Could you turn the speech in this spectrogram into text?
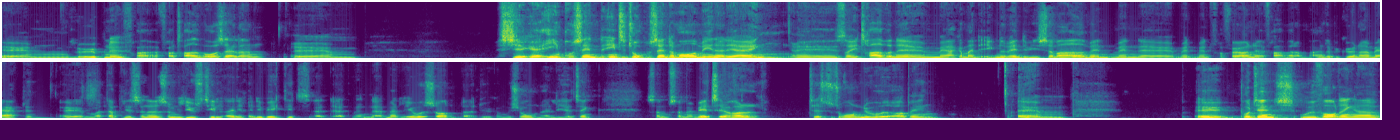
øhm, løbende fra, fra 30-årsalderen. Øhm, cirka 1%, 1-2% om året, mener jeg det er, ikke? Øh, så i 30'erne mærker man det ikke nødvendigvis så meget, men, men, øh, men, men fra 40'erne er frem er der mange, der begynder at mærke det, øh, og der bliver sådan noget som livsstil rigtig, rigtig vigtigt, at, at, man, at man lever sundt og dyrker motion og alle de her ting, som, som er med til at holde testosteronniveauet oppe, ikke? Øhm, øh, potensudfordringer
